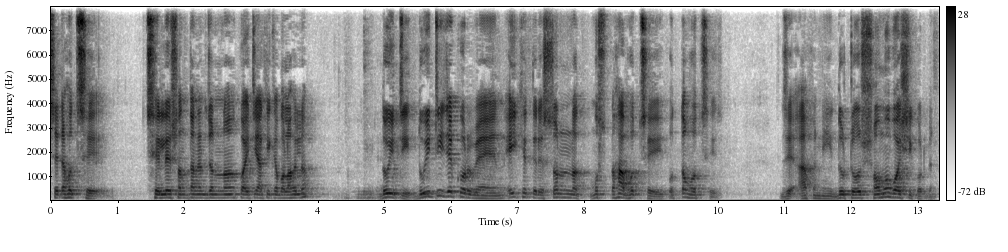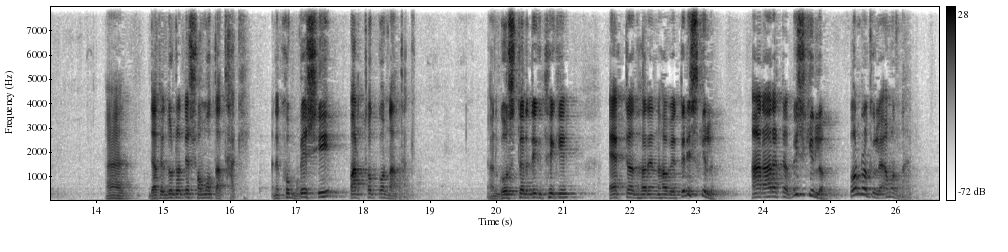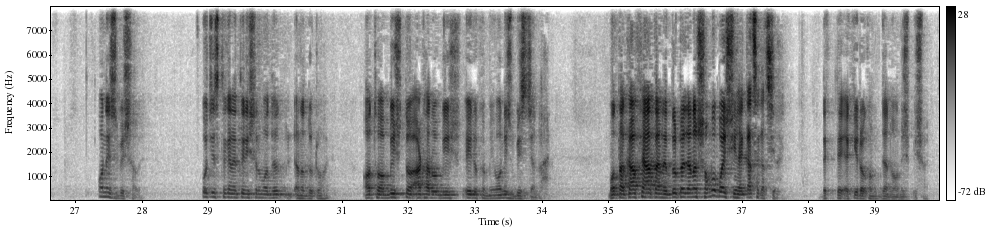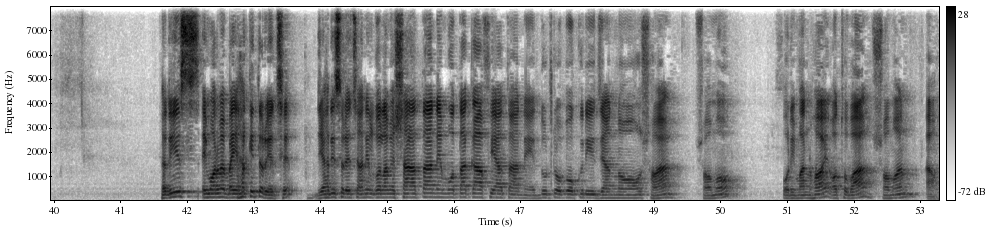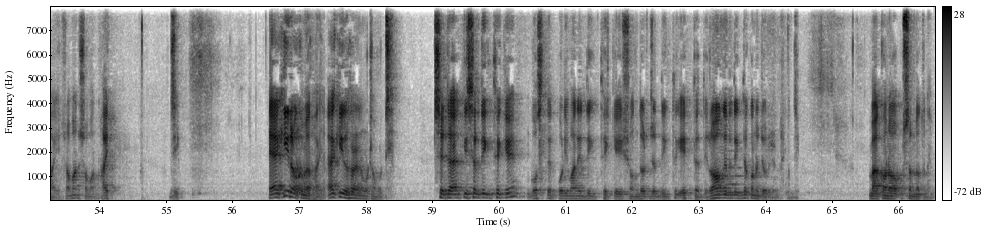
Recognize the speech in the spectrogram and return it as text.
সেটা হচ্ছে ছেলে সন্তানের জন্য কয়টি আকিকা বলা হলো দুইটি। দুইটি যে করবেন, এই ক্ষেত্রে সন্ন্যত মুস্তাহাব হচ্ছে, উত্তম হচ্ছে যে আপনি দুটো সমবয়সী করবেন। হ্যাঁ যাতে দুটোতে সমতা থাকে। মানে খুব বেশি পার্থক্য না থাকে। কারণ গোস্তের দিক থেকে একটা ধরেন হবে তিরিশ কিলো, আর আর একটা বিশ কিলো, পনেরো কিলো, এমন না। উনিশ, বিশ হবে। পঁচিশ থেকে না তিরিশের মধ্যে যেন দুটো হয়। অথবা বিশ তো আঠারো, বিশ, এইরকমই, উনিশ, বিশ যেন হয়। মোতা কাফে আতানে দুটো যেন সমবয়সী হয়, কাছাকাছি হয়। দেখতে একই রকম যেন উনিশ, বিশ হয়। হাদিস এই মর্মে বাইহাকিতে রয়েছে, যে হাদিস রয়েছে, আনিল গোলামে সাতানে মোতা কাফে আতানে, দুটো বকরি যেন সম পরিমাণ হয় অথবা সমান হয়, সমান সমান হয়। জি। একই রকমের হয়, একই ধরনের মোটামুটি। সেটা কিসের দিক থেকে? গোস্তের পরিমাণের দিক থেকে, সৌন্দর্যের দিক থেকে ইত্যাদি। রঙের দিক থেকে কোনো জরুরি নাই। বা কোনো সন্ন্যত নাই।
